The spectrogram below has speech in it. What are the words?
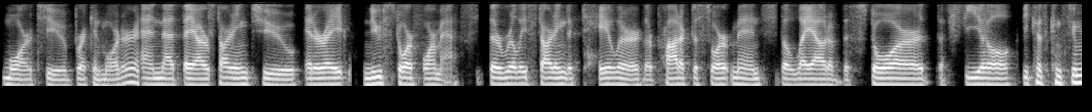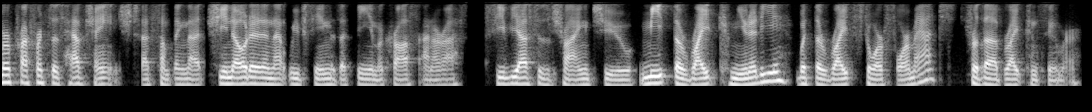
more to brick and mortar and that they are starting to iterate new store formats. They're really starting to tailor their product assortment, the layout of the store, the feel, because consumer preferences have changed. That's something that she noted and that we've seen as a theme across NRF. CVS is trying to meet the right community with the right store format for the right consumer.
